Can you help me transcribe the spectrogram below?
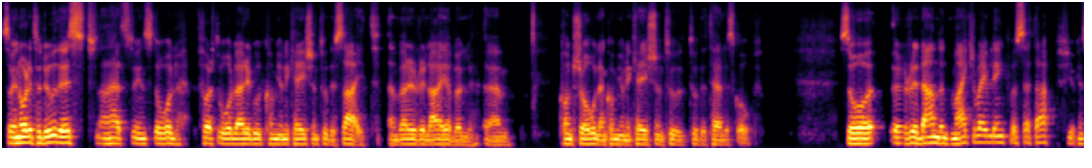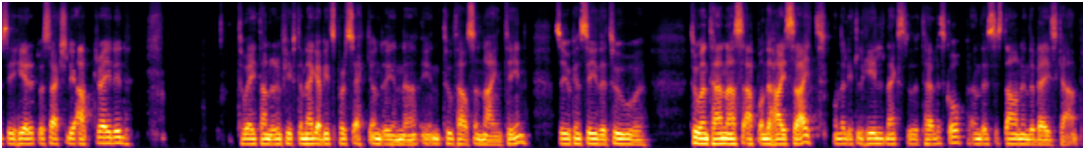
So in order to do this, I had to install, first of all, very good communication to the site and very reliable um, control and communication to, to the telescope. So a redundant microwave link was set up. You can see here it was actually upgraded to 850 megabits per second in, uh, in 2019. So you can see the two, two antennas up on the high site on the little hill next to the telescope, and this is down in the base camp.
